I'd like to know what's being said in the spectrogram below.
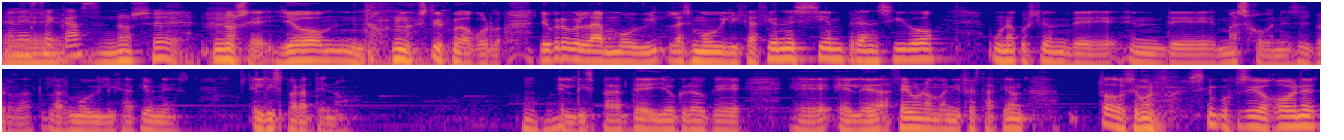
en este eh, caso? No sé. No sé, yo no, estoy muy de acuerdo. Yo creo que las movilizaciones siempre han sido una cuestión de, más jóvenes, es verdad, las movilizaciones. El disparate no. El disparate, yo creo que eh, el hacer una manifestación, todos hemos, sido jóvenes.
